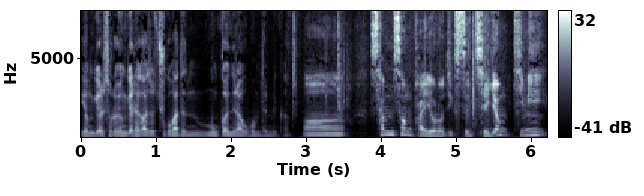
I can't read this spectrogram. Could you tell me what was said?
연결 서로 연결해가지고 주고받은 문건이라고 보면 됩니까? 어, 삼성 바이오로직스 재경 팀이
